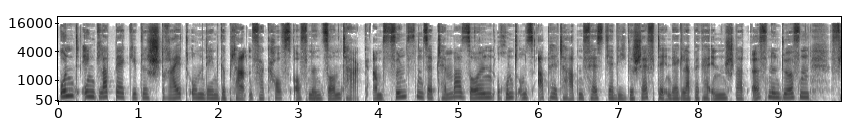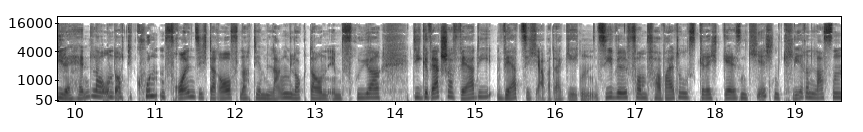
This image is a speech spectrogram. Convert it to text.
Und in Gladbeck gibt es Streit um den geplanten verkaufsoffenen Sonntag. Am 5. September sollen rund ums Appeltatenfest ja die Geschäfte in der Gladbecker Innenstadt öffnen dürfen. Viele Händler und auch die Kunden freuen sich darauf nach dem langen Lockdown im Frühjahr. Die Gewerkschaft Verdi wehrt sich aber dagegen. Sie will vom Verwaltungsgericht Gelsenkirchen klären lassen,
